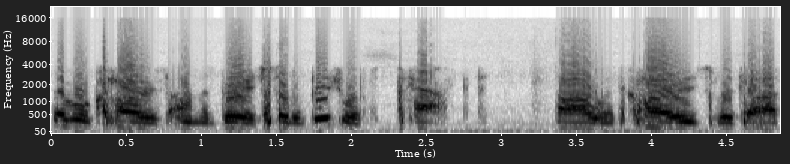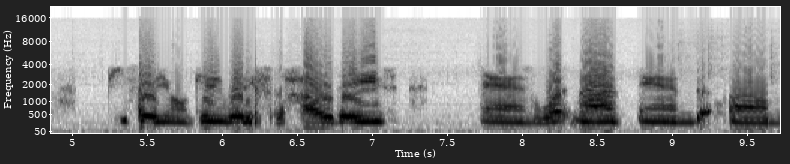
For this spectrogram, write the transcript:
several cars on the bridge. So the bridge was packed uh, with cars, with uh, people, you know, getting ready for the holidays and whatnot. And um,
